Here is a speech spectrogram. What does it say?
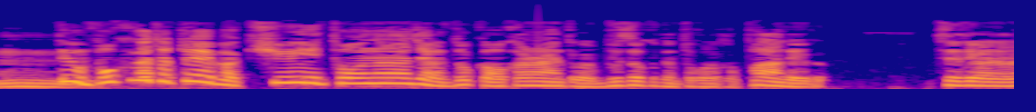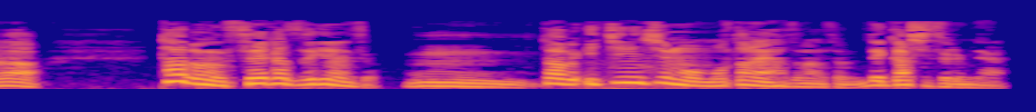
うん。でも、僕が例えば急に東南アジアのどっかわからないところ、部族のところとかパーンで連れてかれたら、多分生活できないんですよ。うん。多分一日も持たないはずなんですよ。で、餓死するみたいな。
